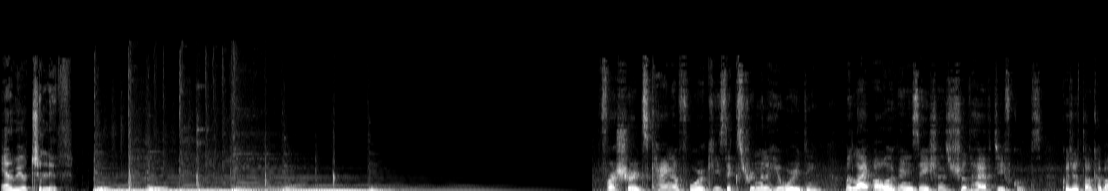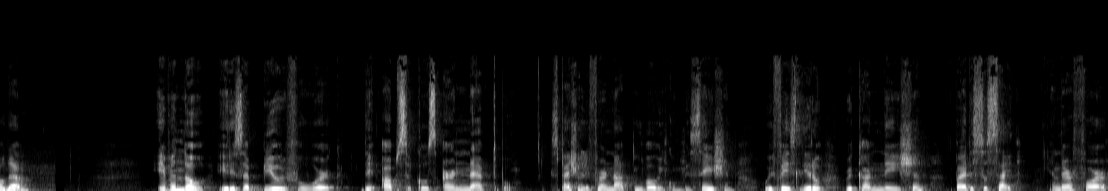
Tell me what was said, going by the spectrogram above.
and will to live. For sure, this kind of work is extremely rewarding, but like all organizations, should have difficulties. Could you talk about them? Even though it is a beautiful work, the obstacles are inevitable. Especially for not involving compensation, we face little recognition by the society and therefore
